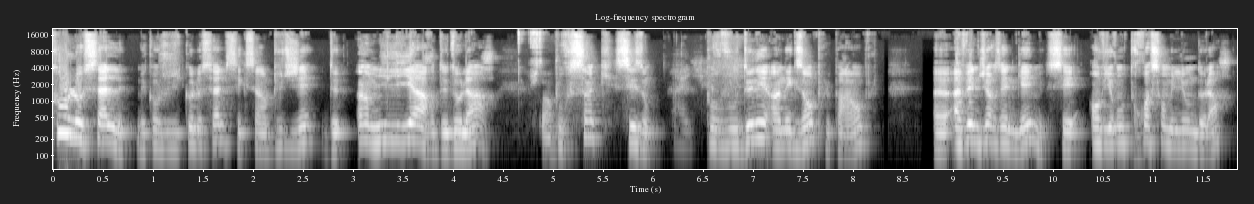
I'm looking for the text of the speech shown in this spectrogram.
colossal, mais quand je dis colossal, c'est que c'est un budget de 1 milliard de dollars Putain. pour 5 saisons. Aïe. Pour vous donner un exemple, par exemple, euh, Avengers Endgame, c'est environ 300 millions de dollars.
